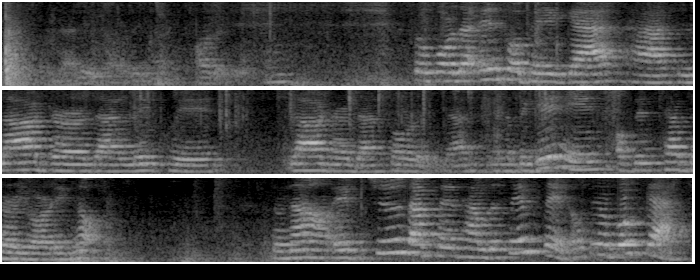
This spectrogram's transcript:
That is already positive. So for the entropy, gas has larger than liquid, larger than solid. That's in the beginning of this chapter you already know. So now, if two substances have the same state, or they are both gas,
